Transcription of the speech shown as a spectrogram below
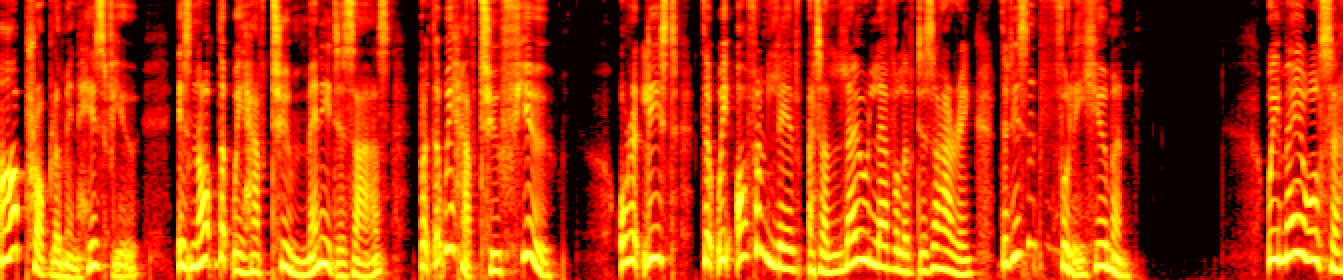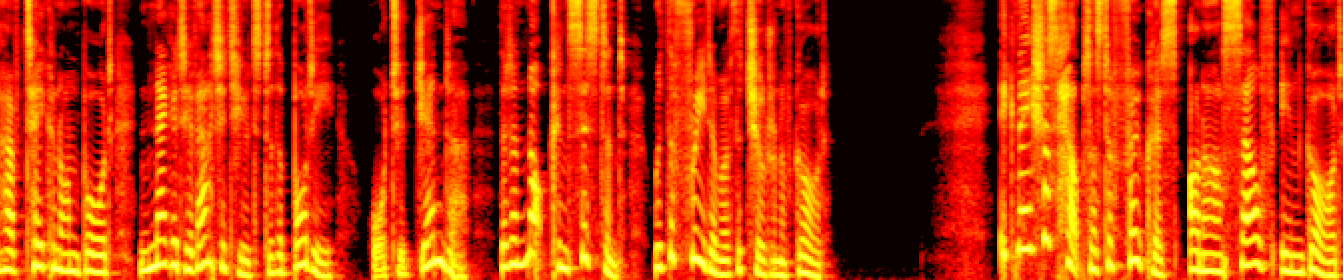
Our problem, in his view, is not that we have too many desires, but that we have too few, or at least that we often live at a low level of desiring that isn't fully human. We may also have taken on board negative attitudes to the body or to gender that are not consistent with the freedom of the children of God. Ignatius helps us to focus on ourself in God,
